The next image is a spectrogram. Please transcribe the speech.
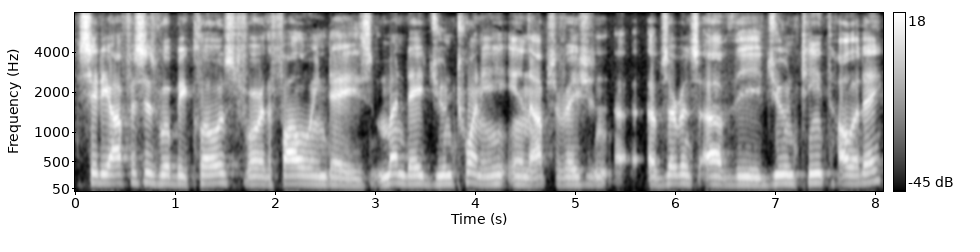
City offices will be closed for the following days. Monday, June 20, in observation, uh, observance of the Juneteenth holiday.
